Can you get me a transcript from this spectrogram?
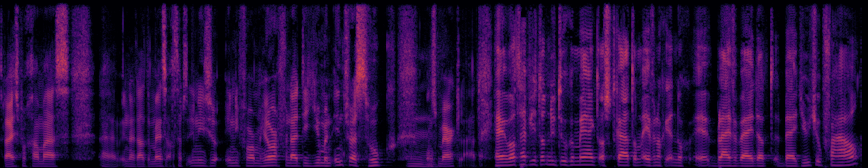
Reisprogramma's, uh, inderdaad de mensen achter het uniform, heel erg vanuit die human interest hoek mm. ons merk laden. Hey, wat heb je tot nu toe gemerkt als het gaat om even nog, nog uh, blijven bij, dat, bij het YouTube verhaal.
